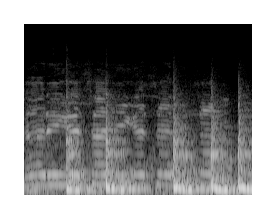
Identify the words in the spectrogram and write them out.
सरी ग सरी ग सरी सरी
